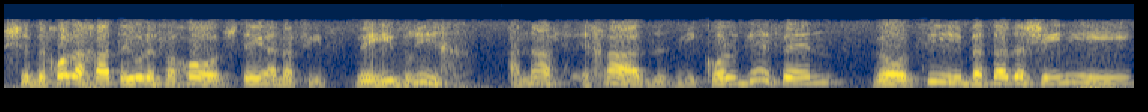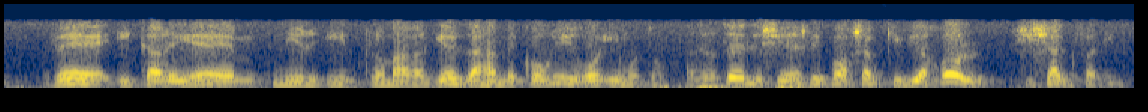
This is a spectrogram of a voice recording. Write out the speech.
שבכל אחת היו לפחות שתי ענפים, והבריך ענף אחד מכל גפן, והוציא בצד השני ועיקריהם נראים. כלומר, הגזע המקורי רואים אותו. אז אני רוצה שיש לי פה עכשיו כביכול שישה גפנים.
